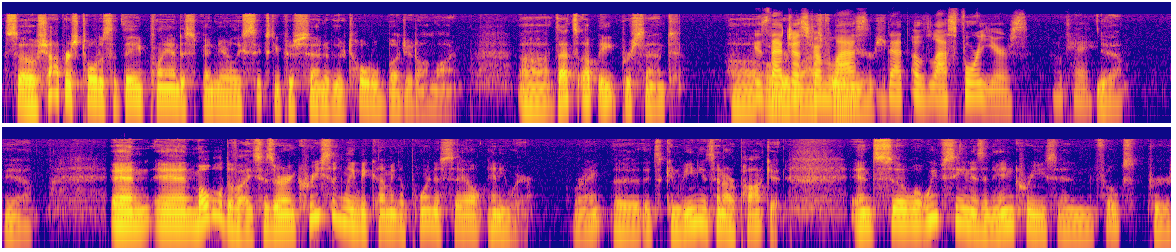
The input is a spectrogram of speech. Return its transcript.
So shoppers told us that they plan to spend nearly 60% of their total budget online. Uh, that's up 8%. Uh, Is that just from last years. that oh last four years? Okay. Yeah, yeah. And and mobile devices are increasingly becoming a point of sale anywhere, right? Uh, it's convenience in our pocket. And so what we've seen is an increase in folks' pur-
